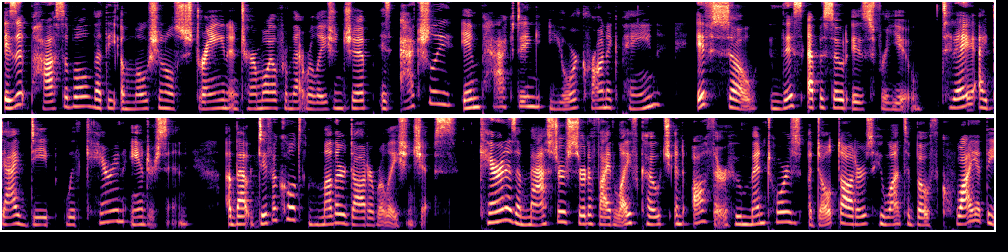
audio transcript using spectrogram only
Is it possible that the emotional strain and turmoil from that relationship is actually impacting your chronic pain? If so, this episode is for you. Today, I dive deep with Karen Anderson about difficult mother daughter relationships. Karen is a master certified life coach and author who mentors adult daughters who want to both quiet the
